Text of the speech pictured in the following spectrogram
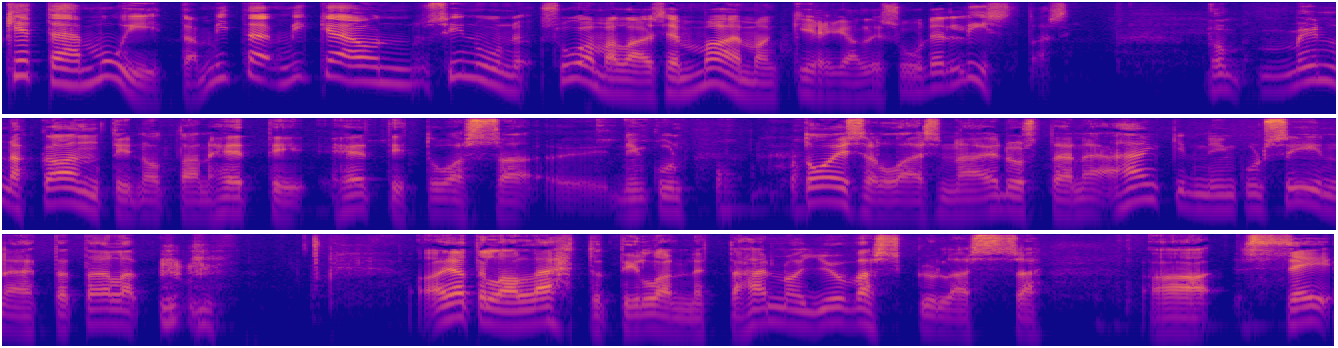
Ketä muita? Mitä, mikä on sinun suomalaisen maailmankirjallisuuden listasi? No Minna Kantin otan heti, heti tuossa eh, niin kuin toisenlaisena edustajana. Hänkin niin kuin siinä, että täällä ajatellaan lähtötilannetta. Hän on Jyväskylässä äh, se,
